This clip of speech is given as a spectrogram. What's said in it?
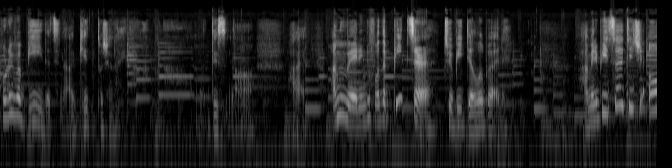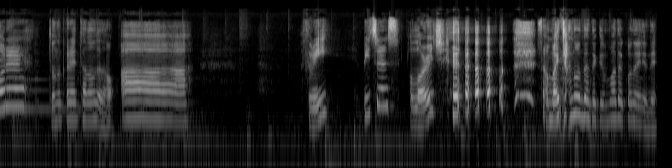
これは B ですなゲットじゃないなですなはい I'm waiting for the pizza to be delivered How many pizza did you order? どのくらい頼んだのあ、uh, Three pizzas? A large? 3枚頼んだんだけどまだ来ないよね。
